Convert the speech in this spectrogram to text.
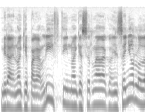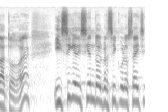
Mira, no hay que pagar lifting, no hay que hacer nada. El Señor lo da todo. ¿eh? Y sigue diciendo el versículo 6,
